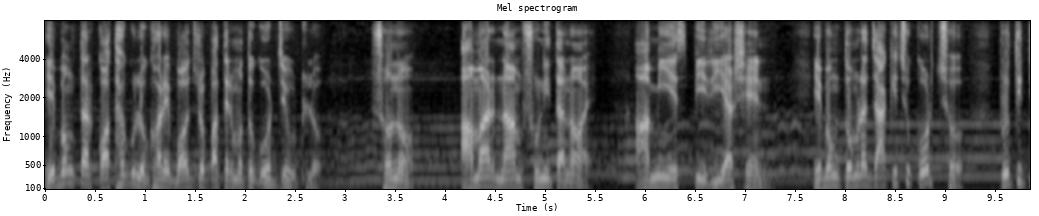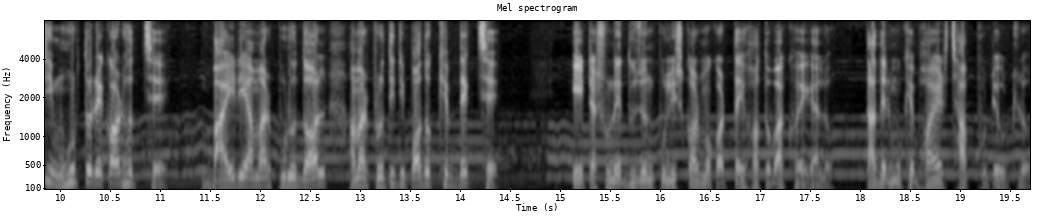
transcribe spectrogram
এবং তার কথাগুলো ঘরে বজ্রপাতের মতো গর্জে উঠল। শোনো, আমার নাম সুনিতা নয়, আমি এসপি রিয়া সেন, এবং তোমরা যা কিছু করছ, প্রতিটি মুহূর্ত রেকর্ড হচ্ছে। বাইরে আমার পুরো দল আমার প্রতিটি পদক্ষেপ দেখছে। এটা শুনে দুজন পুলিশ কর্মকর্তাই হতবাক হয়ে গেল। তাদের মুখে ভয়ের ছাপ ফুটে উঠল।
